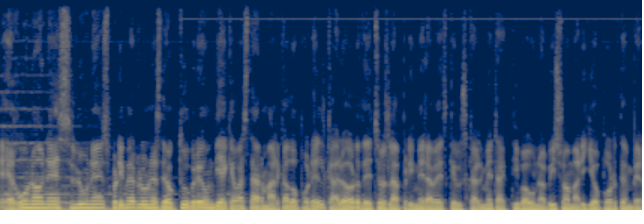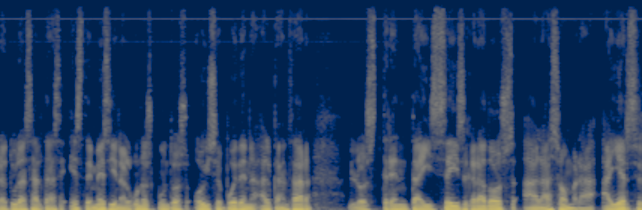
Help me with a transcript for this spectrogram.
Egunon es lunes, primer lunes de octubre, un día que va a estar marcado por el calor. De hecho, es la primera vez que Euskalmet activa un aviso amarillo por temperaturas altas este mes y en algunos puntos hoy se pueden alcanzar los 36 grados a la sombra. Ayer se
